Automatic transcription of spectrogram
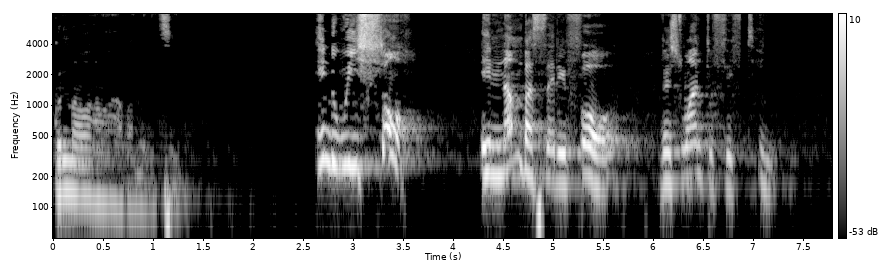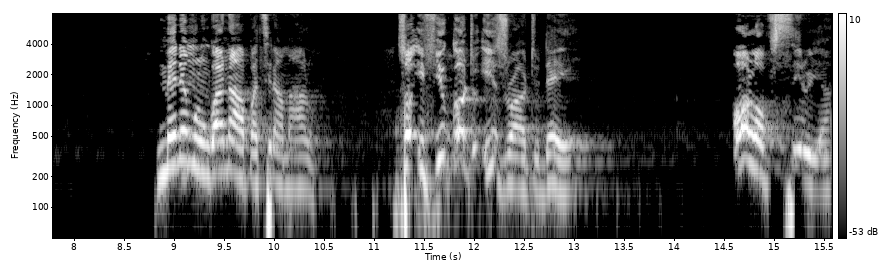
Kuti mawawa and we saw in numbers 34 verse 1 to 15 mmene mulungu anawapatsira malo so if you go to israel today all of syria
